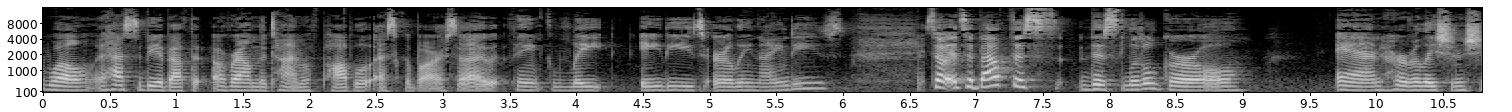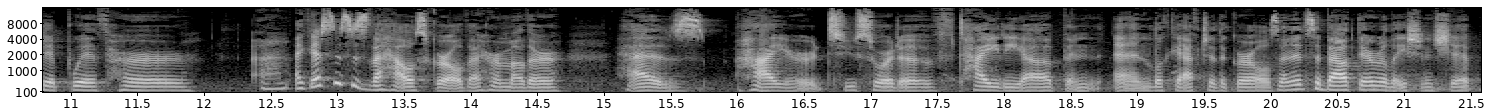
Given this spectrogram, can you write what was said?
well, it has to be about the, around the time of Pablo Escobar. So I would think late 80s, early 90s. So it's about this this little girl and her relationship with her. Um, I guess this is the house girl that her mother has hired to sort of tidy up and, and look after the girls. And it's about their relationship.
